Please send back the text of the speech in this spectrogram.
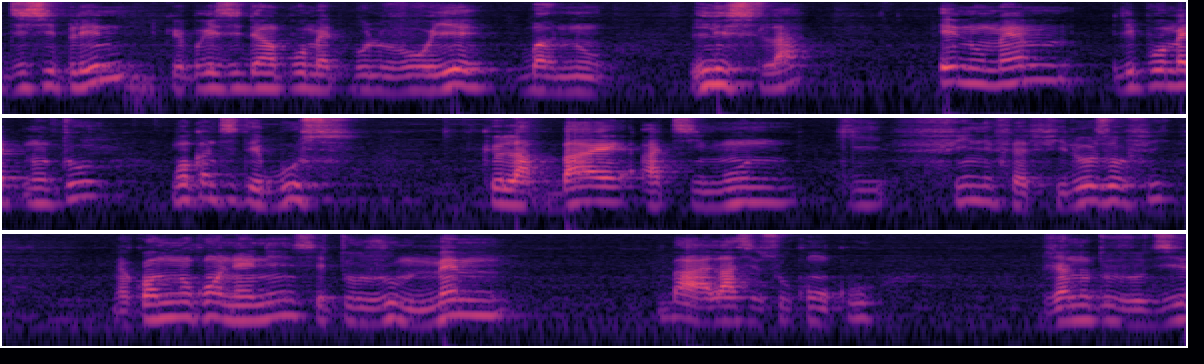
disciplines que le président promet pour le voyer, bon, nous, liste et nous-mêmes, il promet nous tout, une quantité de bourse que la baille à Timoun qui finit faire philosophie. Mais comme nous connaissons, c'est toujours même, bah là c'est sous concours. J'en ai toujours dit,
